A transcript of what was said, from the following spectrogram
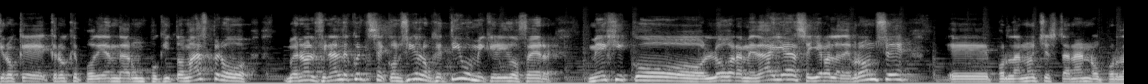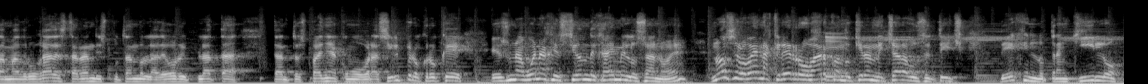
Creo que, creo que podían dar un poquito más, pero bueno, al final de cuentas se consigue el objetivo, mi querido Fer. México logra medalla, se lleva la de bronce. Eh, por la noche estarán, o por la madrugada estarán disputando la de oro y plata, tanto España como Brasil, pero creo que es una buena gestión de Jaime Lozano, ¿eh? No se lo vayan a querer robar cuando quieran echar a Bucetich. Déjenlo tranquilo,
